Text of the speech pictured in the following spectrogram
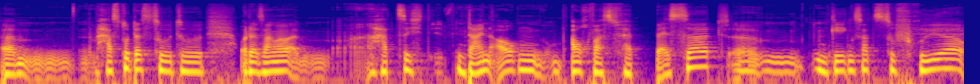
Ähm, hast du das zu, zu, oder sagen wir, hat sich in deinen Augen auch was verbessert ähm, im Gegensatz zu früher?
